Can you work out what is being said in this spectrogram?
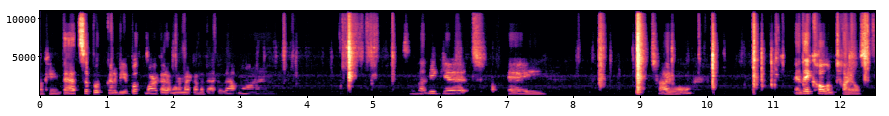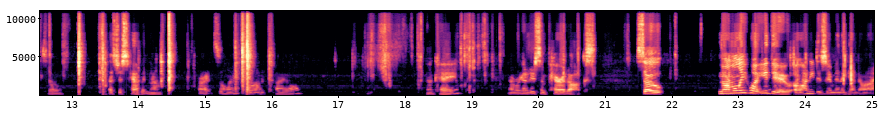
Okay, that's a book going to be a bookmark. I don't want to mark on the back of that one. So let me get a tile. And they call them tiles, so let's just have it now. Alright, so let me pull out a tile. Okay, and we're going to do some paradox. So normally what you do, oh I need to zoom in again, don't I?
